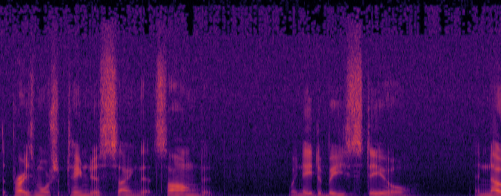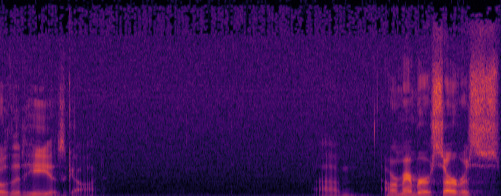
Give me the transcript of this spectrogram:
the praise and worship team just sang that song that we need to be still and know that He is God. Um, I remember a service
